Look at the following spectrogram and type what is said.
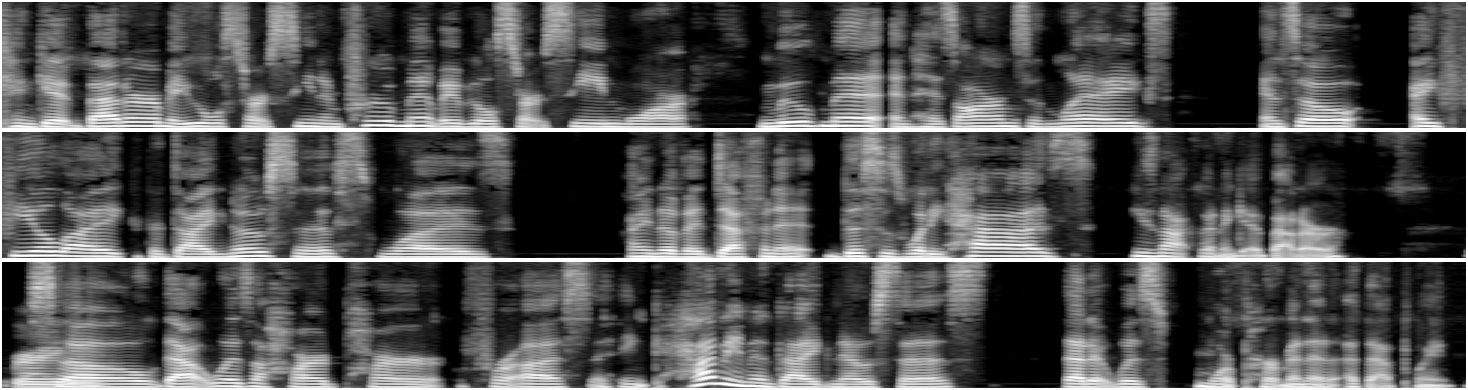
can get better. Maybe we'll start seeing improvement. Maybe we'll start seeing more movement in his arms and legs. And so I feel like the diagnosis was kind of a definite this is what he has. He's not going to get better. Right. So that was a hard part for us, I think, having a diagnosis that it was more permanent at that point.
